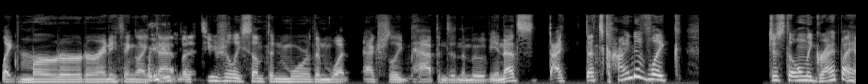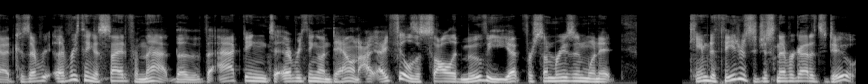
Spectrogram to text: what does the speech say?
like murdered or anything like that, but it's usually something more than what actually happens in the movie. And that's I that's kind of like just the only gripe I had because every everything aside from that, the the acting to everything on down, I, I feel is a solid movie. Yet for some reason, when it came to theaters, it just never got its due.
